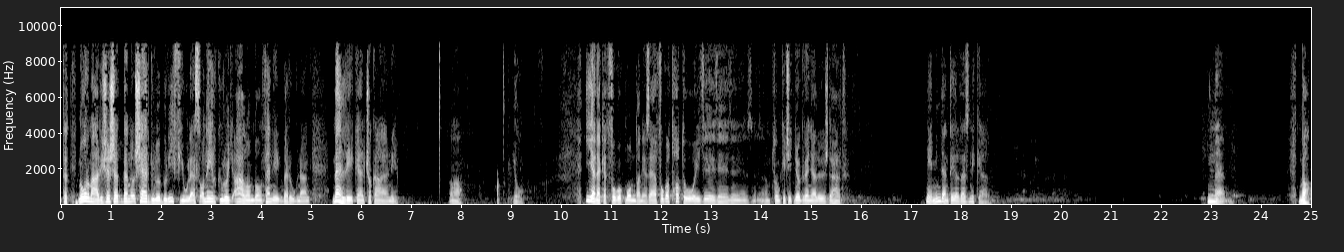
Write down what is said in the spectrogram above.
Tehát normális esetben a serdülőből ifjú lesz, anélkül, hogy állandóan fenékbe rúgnánk. Mellé kell csak állni. Ah, jó. Ilyeneket fogok mondani, ez elfogadható? Így, nem tudom, kicsit nyögvenyelős, de hát... Mi, mindent élvezni kell? Nem. Na,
